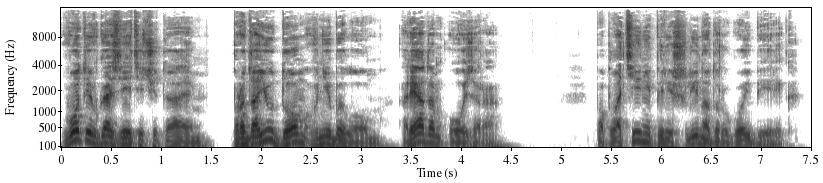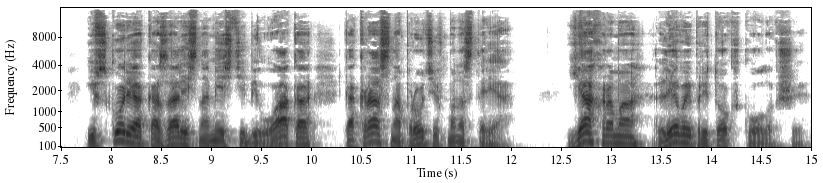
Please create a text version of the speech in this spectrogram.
Вот и в газете читаем: "Продаю дом в небылом, рядом озеро". По плотине перешли на другой берег и вскоре оказались на месте бивуака, как раз напротив монастыря. Яхрома левый приток Колокши.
